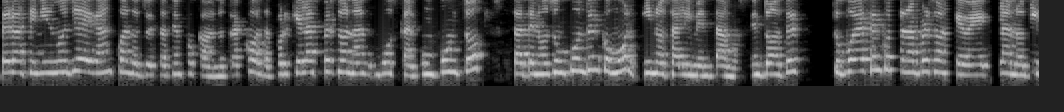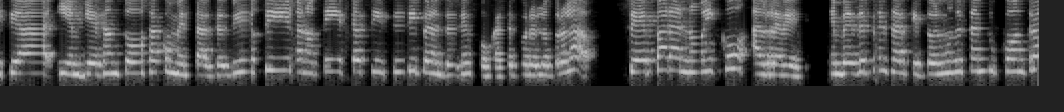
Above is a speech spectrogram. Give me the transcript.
Pero asimismo llegan cuando tú estás enfocado en otra cosa, porque las personas buscan un punto, o sea, tenemos un punto en común y nos alimentamos. Entonces, tú puedes encontrar una persona que ve la noticia y empiezan todos a comentarse, ¿has visto? Sí, la noticia, sí, sí, sí, pero entonces enfócate por el otro lado sé paranoico al revés. En vez de pensar que todo el mundo está en tu contra,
